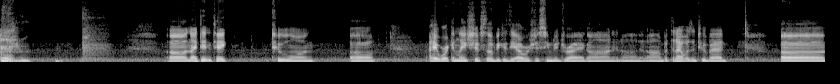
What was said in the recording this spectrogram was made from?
uh, night didn't take too long. Uh, I hate working late shifts though because the hours just seem to drag on and on and on. But tonight wasn't too bad. Uh,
